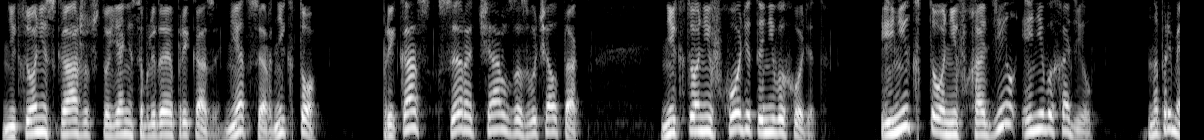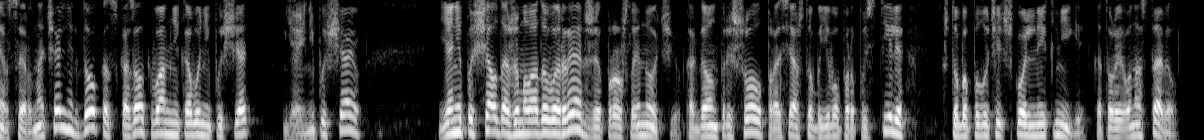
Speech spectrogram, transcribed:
Никто не скажет, что я не соблюдаю приказы. Нет, сэр, никто. Приказ сэра Чарльза звучал так. Никто не входит и не выходит. И никто не входил и не выходил. Например, сэр, начальник дока сказал к вам никого не пущать. Я и не пущаю. Я не пущал даже молодого Реджи прошлой ночью, когда он пришел, прося, чтобы его пропустили, чтобы получить школьные книги, которые он оставил.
